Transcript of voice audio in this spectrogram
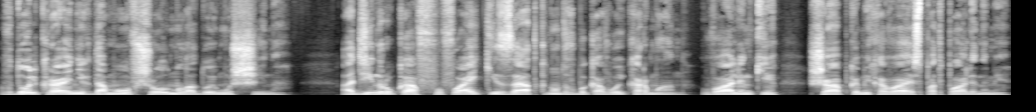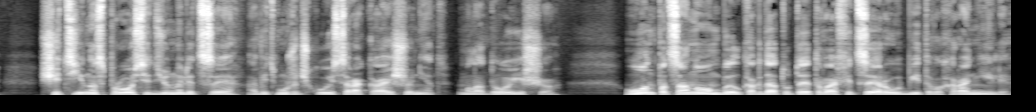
Вдоль крайних домов шел молодой мужчина. Один рукав фуфайки заткнут в боковой карман, валенки, шапка меховая с подпалинами, щетина с проседью на лице, а ведь мужичку и сорока еще нет, молодой еще. Он пацаном был, когда тут этого офицера убитого хоронили.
